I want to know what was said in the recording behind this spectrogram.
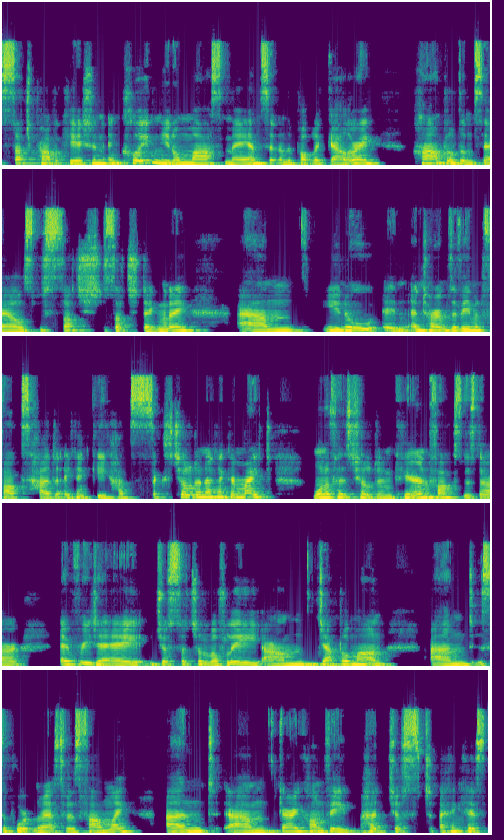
such provocation, including, you know, mass men sitting in the public gallery, handled themselves with such such dignity Um, you know, in, in terms of Eamon Fox had, I think he had six children, I think I'm right. One of his children, Kieran Fox, was there every day, just such a lovely um, gentleman and supporting the rest of his family. And um, Gary Convie had just, I think his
